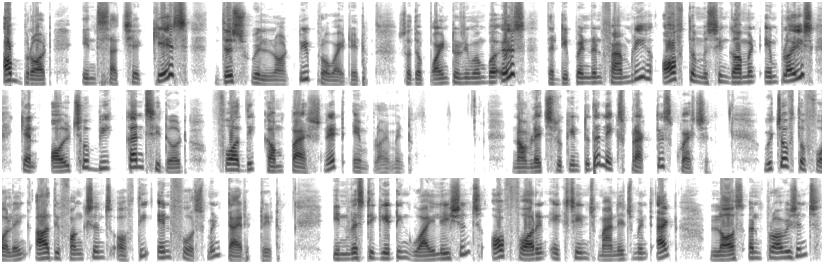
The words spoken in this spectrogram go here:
abroad in such a case this will not be provided. So the point to remember is the dependent family of the missing government employees can also be considered for the compassionate employment now let's look into the next practice question. Which of the following are the functions of the Enforcement Directorate? Investigating violations of Foreign Exchange Management Act laws and provisions.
